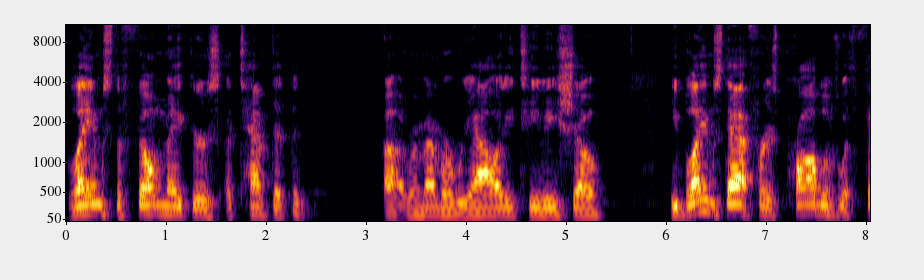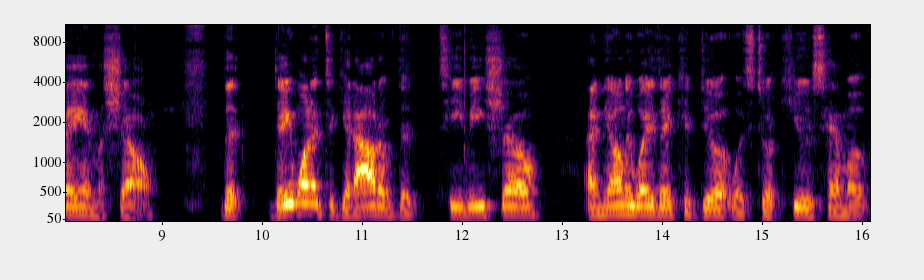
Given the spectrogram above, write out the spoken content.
Blames the filmmaker's attempt at the uh, remember reality TV show. He blames that for his problems with Faye and Michelle. That they wanted to get out of the TV show, and the only way they could do it was to accuse him of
